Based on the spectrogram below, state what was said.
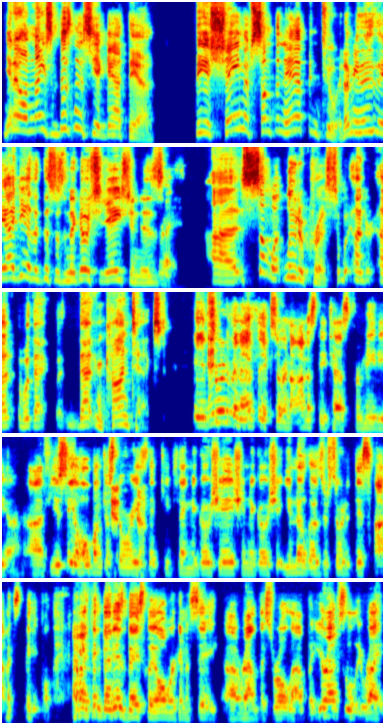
you know, nice business you got there. Be a shame if something happened to it. I mean, the, the idea that this was a negotiation is, right. uh, somewhat ludicrous under uh, with that that in context. It's and, sort of an ethics or an honesty test for media. Uh, if you see a whole bunch of stories yeah. that keep saying negotiation, negotiate, you know those are sort of dishonest people. And I think that is basically all we're going to see uh, around this rollout. But you're absolutely right.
